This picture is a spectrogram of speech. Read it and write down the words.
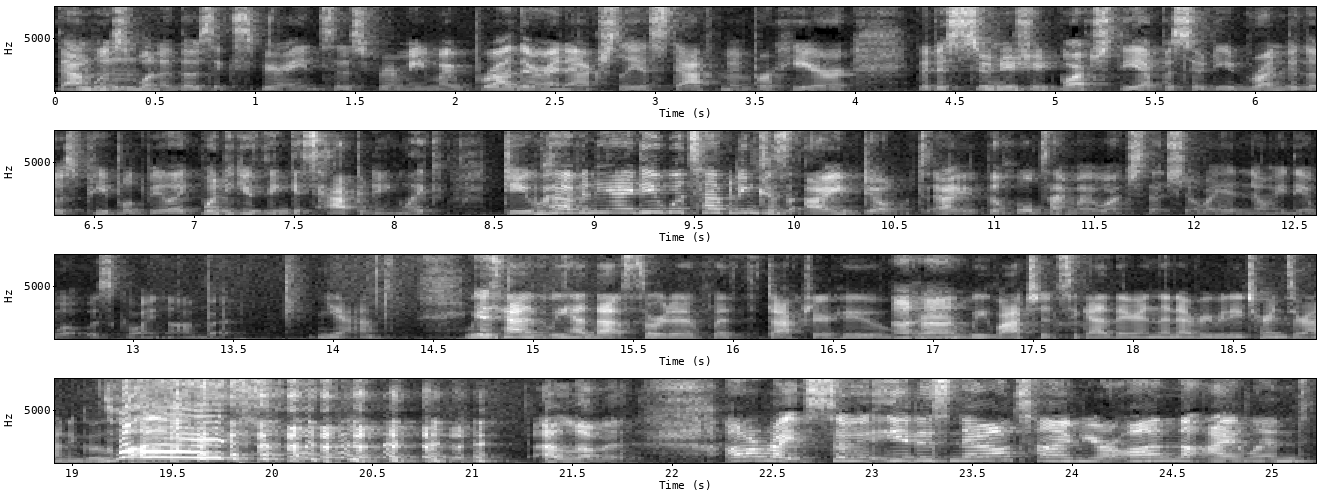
That mm-hmm. was one of those experiences for me. My brother and actually a staff member here that as soon as you'd watch the episode, you'd run to those people to be like, what do you think is happening? Like, do you have any idea what's happening? Because I don't. I, the whole time I watched that show, I had no idea what was going on, but yeah, we had we had that sort of with Doctor Who, uh-huh. where we watch it together, and then everybody turns around and goes, "What?" I love it. All right, so it is now time. You're on the island.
